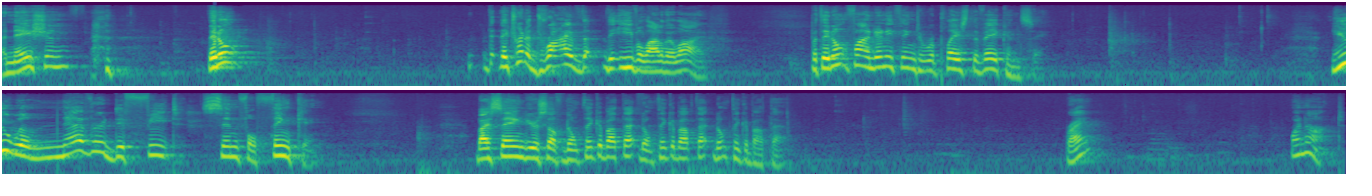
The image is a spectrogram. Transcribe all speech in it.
a nation, they don't, they try to drive the, evil out of their life, but they don't find anything to replace the vacancy. You will never defeat sinful thinking by saying to yourself, don't think about that, don't think about that, don't think about that. Right? Why not?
